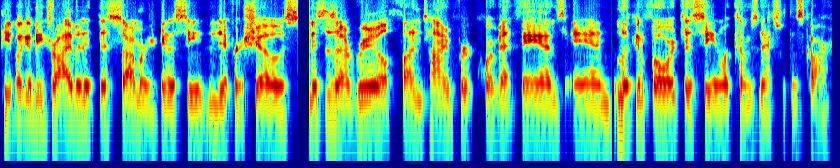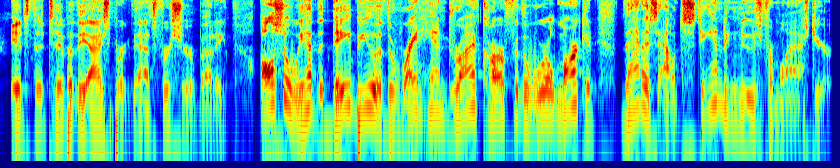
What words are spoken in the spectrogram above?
People are going to be driving it this summer. You're going to see it in different shows. This is a real fun time for Corvette fans and looking forward to seeing what comes next with this car. It's the tip of the iceberg, that's for sure, buddy. Also, we have the debut of the right hand drive car for the world market. That is outstanding news from last year.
